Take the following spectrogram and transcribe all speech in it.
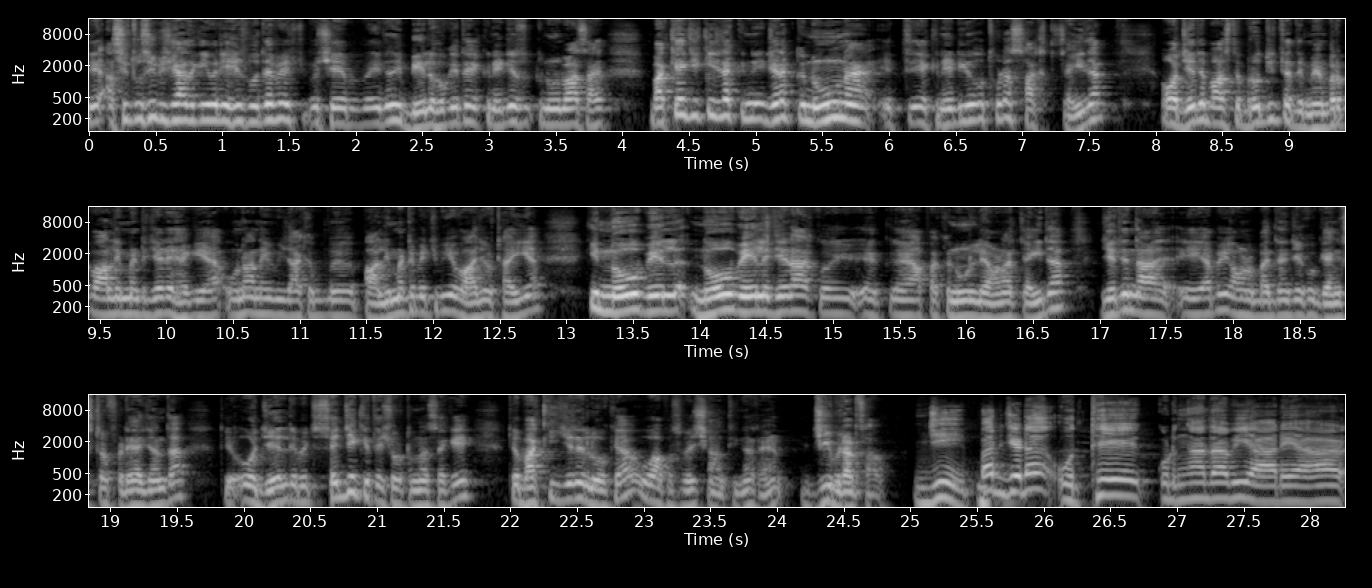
ਤੇ ਅਸੀਂ ਤੁਸੀਂ ਵੀ ਸ਼ਾਇਦ ਕਈ ਵਾਰੀ ਇਹ ਸੋਚਦੇ ਵੀ ਇਹਨਾਂ ਦੀ ਬੇਲ ਹੋ ਗਈ ਤੇ ਕੈਨੇਡੀਅਨ ਕਾਨੂੰਨ ਬਾਲਾ ਸਖਤ ਬਾਕੀ ਇਹ ਕਿ ਜਿਹੜਾ ਜਿਹੜਾ ਕਾਨੂੰਨ ਹੈ ਇੱਥੇ ਕੈਨੇਡੀਅਨ ਉਹ ਥੋੜਾ ਸਖਤ ਚਾਹੀਦਾ। ਔਰ ਜਿਹਦੇ ਵਾਸਤੇ ਵਿਰੋਧੀ ਧਿਰ ਦੇ ਮੈਂਬਰ ਪਾਰਲੀਮੈਂਟ ਜਿਹੜੇ ਹੈਗੇ ਆ, ਉਹਨਾਂ ਨੇ ਵੀ ਜਾ ਕੇ ਪਾਰਲੀਮੈਂਟ ਵਿੱਚ ਵੀ ਆਵਾਜ਼ ਉਠਾਈ ਆ ਕਿ ਨੋ ਬੇਲ ਨੋ ਬੇਲ ਜਿਹੜਾ ਕੋਈ ਆਪਾਂ ਕਾਨੂੰਨ ਲਿਆਉਣਾ ਚਾਹੀਦਾ, ਜਿਹਦੇ ਨਾਲ ਇਹ ਆ ਵੀ ਆਉਣ ਵਾਲੇ ਦਿਨ ਜੇ ਕੋਈ ਗੈਂਗਸਟਰ ਫੜਿਆ ਜਾਂਦਾ, ਤੇ ਉਹ ਜੇਲ੍ਹ ਦੇ ਵਿੱਚ ਸਹਿਜੇ ਕਿਤੇ ਛੁੱਟ ਨਾ ਸਕੇ ਤੇ ਬਾਕੀ ਜਿਹੜੇ ਲੋਕ ਆ, ਉਹ ਆਪਸ ਵਿੱਚ ਸ਼ਾਂਤੀ ਨਾਲ ਰਹਿਣ। ਜੀ, ਬਰਾੜ ਸਾਹਿਬ। ਜੀ, ਪਰ ਜਿਹੜਾ ਉੱਥੇ ਕੁੜੀਆਂ ਦਾ ਵੀ ਆ ਰਿਹਾ,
